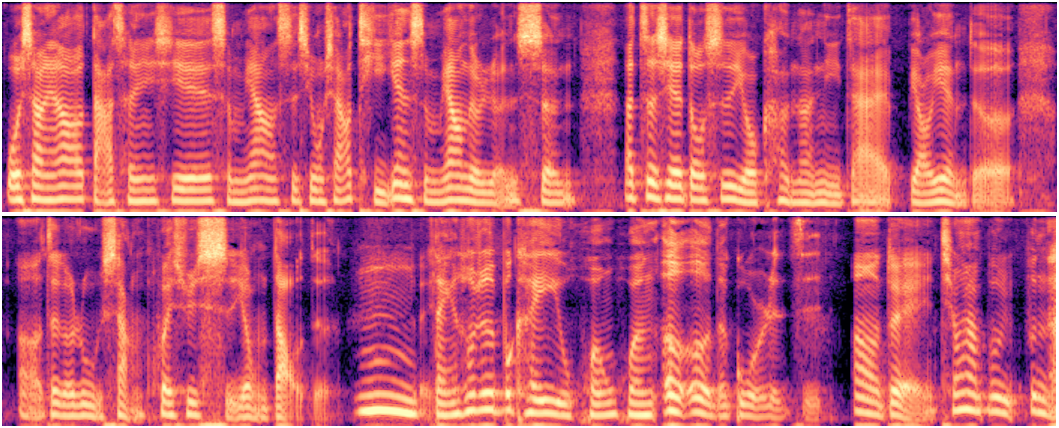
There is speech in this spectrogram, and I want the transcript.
我想要达成一些什么样的事情？我想要体验什么样的人生？那这些都是有可能你在表演的呃这个路上会去使用到的。嗯，等于说就是不可以浑浑噩噩的过日子。嗯，对，千万不不能。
